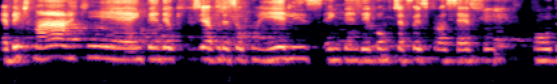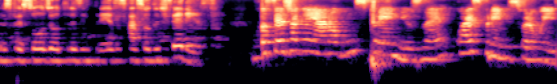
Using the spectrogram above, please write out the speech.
é benchmarking, é entender o que já aconteceu com eles, é entender como já foi esse processo com outras pessoas e outras empresas, faz toda a diferença. Vocês já ganharam alguns prêmios, né? Quais prêmios foram esses?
